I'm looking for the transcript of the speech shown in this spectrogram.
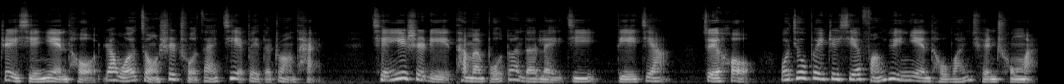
这些念头让我总是处在戒备的状态。潜意识里，他们不断的累积叠加，最后我就被这些防御念头完全充满。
